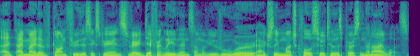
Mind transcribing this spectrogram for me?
I, I might have gone through this experience very differently than some of you who were actually much closer to this person than I was.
